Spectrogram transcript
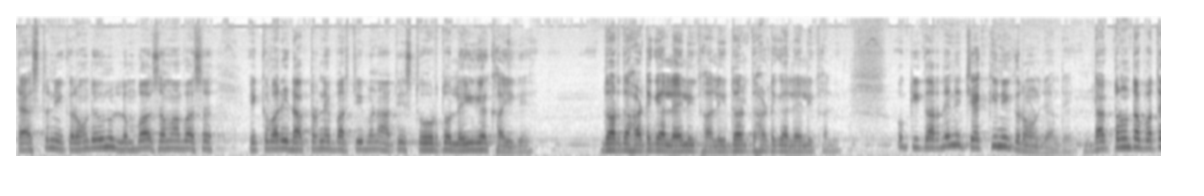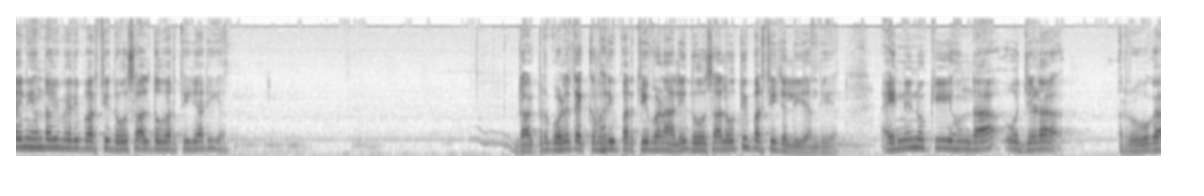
ਟੈਸਟ ਨਹੀਂ ਕਰਾਉਂਦੇ, ਉਹਨੂੰ ਲੰਬਾ ਸਮਾਂ ਬਸ ਇੱਕ ਵਾਰੀ ਡਾਕਟਰ ਨੇ ਪਰਚੀ ਬਣਾਤੀ, ਸਟੋਰ ਤੋਂ ਲਈ ਗਏ, ਖਾਈ ਗਏ। ਦਰਦ ਹਟ ਗਿਆ, ਲੈ ਲਈ, ਖਾ ਲਈ, ਦਰਦ ਹਟ ਗਿਆ, ਲੈ ਲਈ, ਖਾ ਲਈ। ਉਹ ਕੀ ਕਰਦੇ ਨੇ? ਚੈੱਕ ਹੀ ਨਹੀਂ ਕਰਾਉਣ ਜਾਂਦੇ। ਡਾਕਟਰ ਨੂੰ ਤਾਂ ਪਤਾ ਹੀ ਨਹੀਂ ਹੁੰਦਾ ਵੀ ਮੇਰੀ ਪਰਚੀ 2 ਸਾਲ ਤੋਂ ਵਰਤੀ ਜਾ ਰਹੀ ਆ। ਡਾਕਟਰ ਕੋਲੇ ਤਾਂ ਇੱਕ ਵਾਰੀ ਪਰਚੀ ਬਣਾ ਲਈ 2 ਸਾਲ ਉਹ ਤੇ ਹੀ ਪਰਚੀ ਚੱਲੀ ਜਾਂਦੀ ਆ। ਐਨੇ ਨੂੰ ਕੀ ਹੁੰਦਾ, ਉਹ ਜਿਹੜਾ ਰੋਗ ਆ,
